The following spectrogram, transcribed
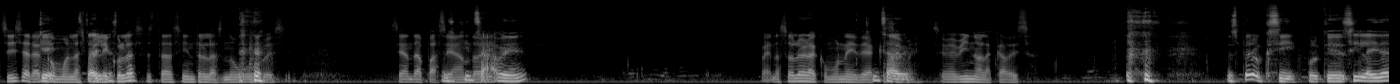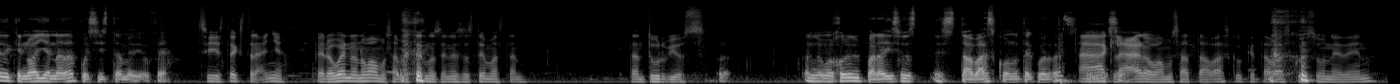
Sí, será como en las ¿Está- películas, está así entre las nubes y se anda Pues, paseando. quién ahí. sabe, ¿eh? Bueno, solo era como una idea ¿Quién que se me, se me vino a la cabeza. Espero que sí, porque sí, la idea de que no haya nada, pues sí está medio fea. Sí, está extraña. Pero bueno, no vamos a meternos en esos temas tan, tan turbios. A lo mejor el paraíso es, es Tabasco, ¿no te acuerdas? Ah, claro, vamos a Tabasco, que Tabasco es un Edén.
